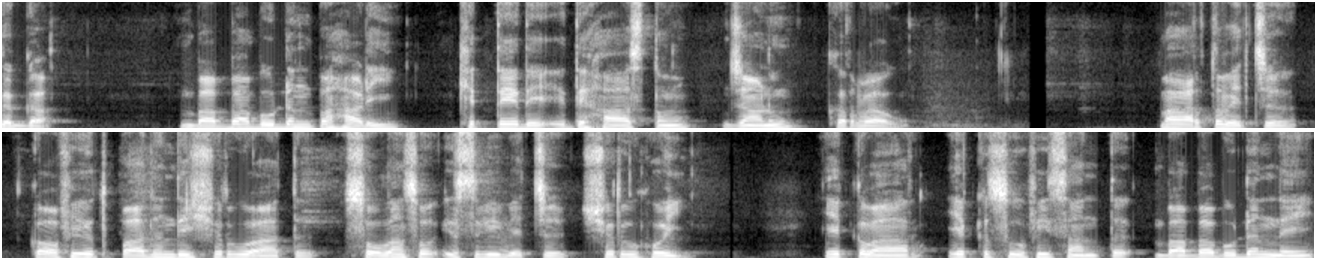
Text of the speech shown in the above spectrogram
ਗੱਗਾ, ਬਾਬਾ ਬੁੱਢਨ ਪਹਾੜੀ ਖਿੱਤੇ ਦੇ ਇਤਿਹਾਸ ਤੋਂ ਜਾਣੂ ਕਰਵਾਓ। ਭਾਰਤ ਵਿੱਚ ਕੌਫੀ ਉਤਪਾਦਨ ਦੀ ਸ਼ੁਰੂਆਤ 1600 ਈਸਵੀ ਵਿੱਚ ਸ਼ੁਰੂ ਹੋਈ। ਇੱਕ ਵਾਰ ਇੱਕ ਸੂਫੀ ਸੰਤ ਬਾਬਾ ਬੁੱਢਨ ਨੇ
